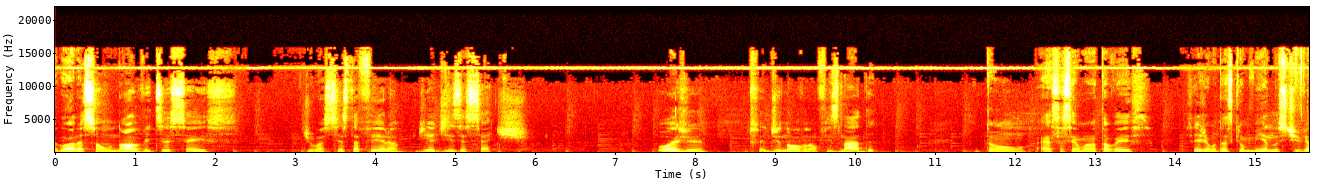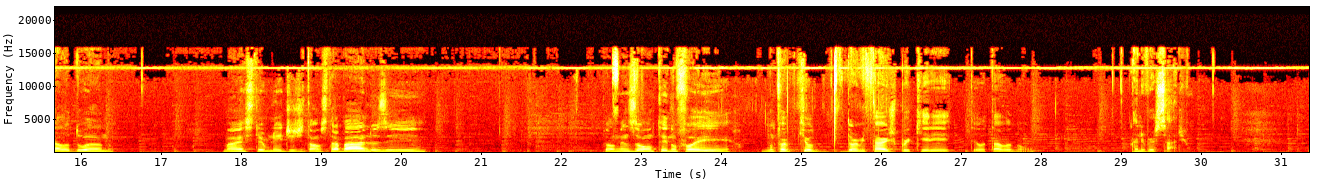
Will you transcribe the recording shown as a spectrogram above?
Agora são 9h16 de uma sexta-feira, dia 17. Hoje, de novo, não fiz nada. Então, essa semana talvez seja uma das que eu menos tive aula do ano. Mas terminei de editar uns trabalhos e. Pelo menos ontem não foi. Não foi porque eu dormi tarde por querer. Eu tava num aniversário.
